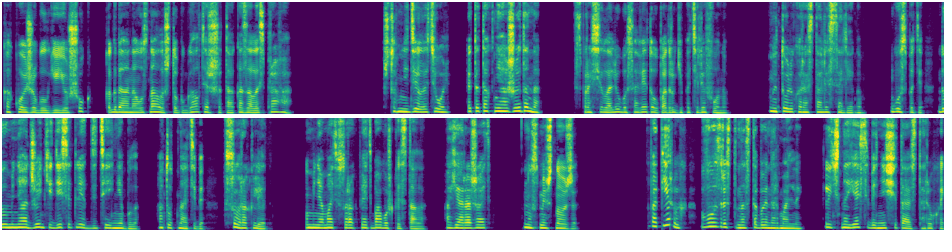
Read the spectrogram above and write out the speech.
Какой же был ее шок, когда она узнала, что бухгалтерша-то оказалась права. «Что мне делать, Оль? Это так неожиданно!» — спросила Люба совета у подруги по телефону. «Мы только расстались с Олегом. Господи, да у меня от Женьки 10 лет детей не было, а тут на тебе, в 40 лет. У меня мать в 45 бабушкой стала, а я рожать? Ну, смешно же. Во-первых, возраст у нас с тобой нормальный. Лично я себя не считаю старухой,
